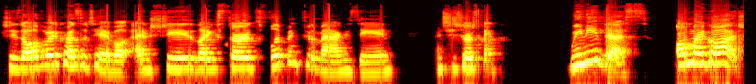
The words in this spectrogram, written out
She's all the way across the table, and she like starts flipping through the magazine, and she starts going, "We need this! Oh my gosh,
